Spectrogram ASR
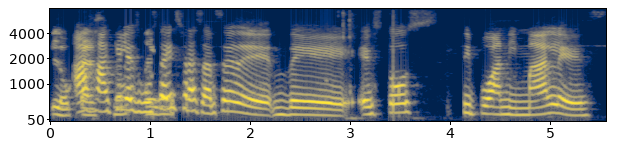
locas. Ajá, que les gusta disfrazarse de, de estos tipo animales.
